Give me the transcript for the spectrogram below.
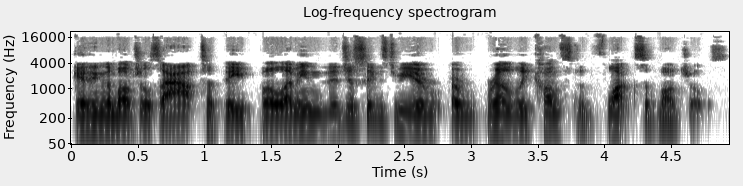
getting the modules out to people. I mean, there just seems to be a, a relatively constant flux of modules.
